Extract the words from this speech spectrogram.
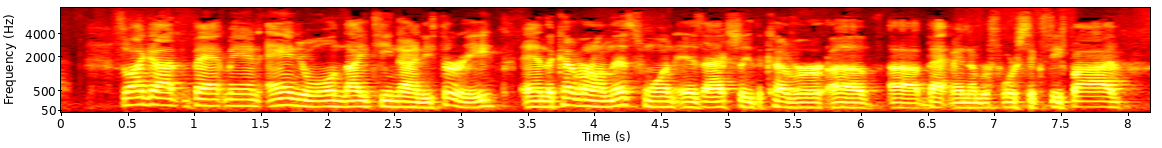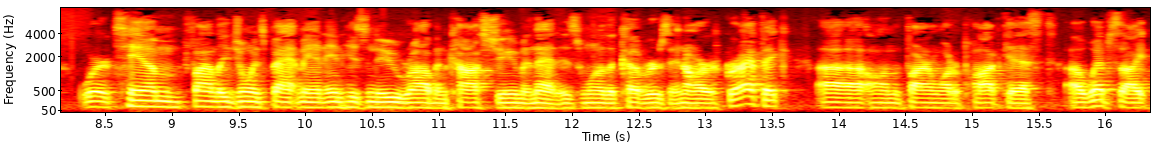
so I got Batman Annual 1993, and the cover on this one is actually the cover of uh, Batman number 465, where Tim finally joins Batman in his new Robin costume, and that is one of the covers in our graphic uh, on the Fire and Water podcast uh, website.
